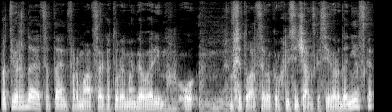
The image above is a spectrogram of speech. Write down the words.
Подтверждается та информация, о которой мы говорим о ситуации вокруг Лисичанска, Северодонецка.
